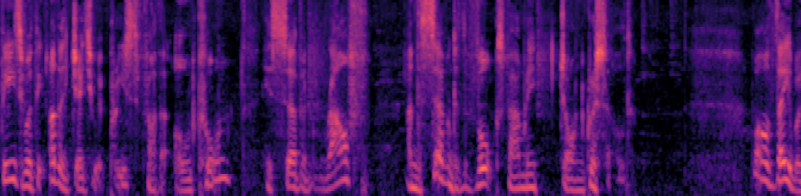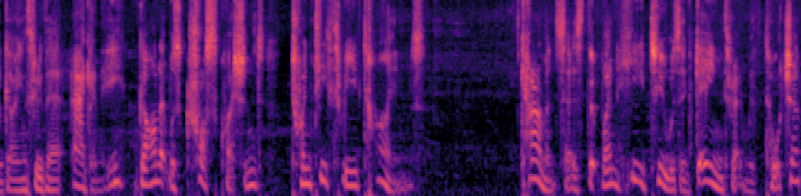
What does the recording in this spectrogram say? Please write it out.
These were the other Jesuit priest, Father Oldcorne, his servant Ralph, and the servant of the Vaux family, John Griswold. While they were going through their agony, Garnet was cross questioned 23 times. Caraman says that when he too was again threatened with torture,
